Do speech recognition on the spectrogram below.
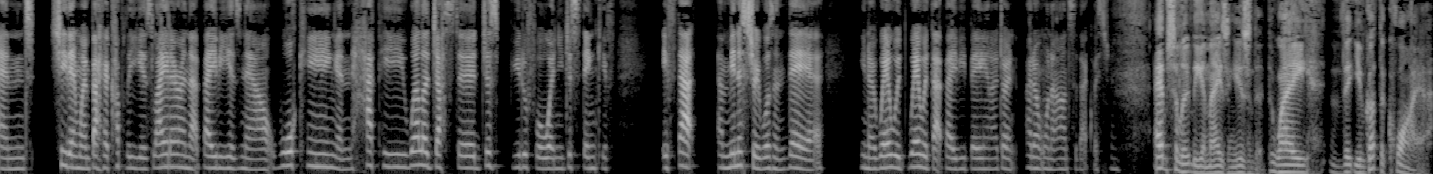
and she then went back a couple of years later, and that baby is now walking and happy, well adjusted, just beautiful. And you just think if if that a ministry wasn't there, you know, where would where would that baby be? And I don't I don't want to answer that question. Absolutely amazing, isn't it? The way that you've got the choir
